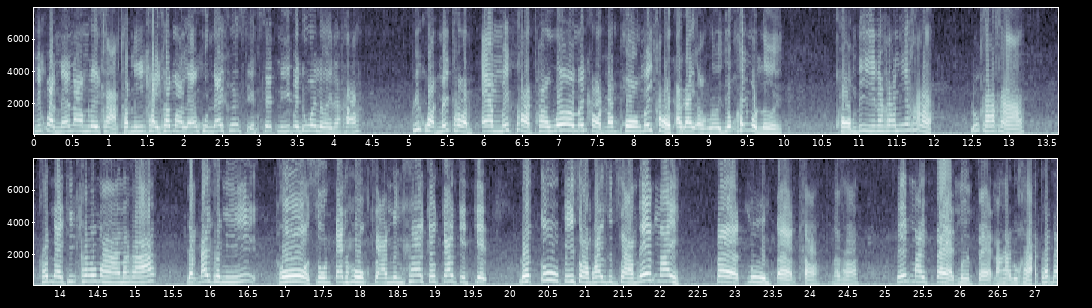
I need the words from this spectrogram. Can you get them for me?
พี่ขวัญแนะนำเลยค่ะ คันนี้ใครเข้ามาแล้วคุณได้เครื่องเสียงเซตนี้ไปด้วยเลยนะคะ พี่ขวัญไม่ถอดแอมไม่ถอดพาวเวอร์ไม่ถอดลำโพง ไม่ถอดอะไรออกเลย ยกให้หมดเลย ของดีนะคะเนี่ยค่ะ ลูกค้าค่ะคันใดที่เข้ามานะคะ อยากได้คันนี้โทร 0 8 6 3 1 5 9 9 7 7 รถตู้ปี 2013 เลขไม่88,000ค่ะนะคะ เลขไม่แปดหมื่นแปดนะคะ ลูกค้าถ้าใด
